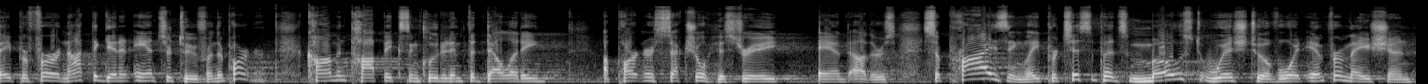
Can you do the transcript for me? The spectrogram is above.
they prefer not to get an answer to from their partner. Common topics included infidelity, a partner's sexual history, and others. Surprisingly, participants most wish to avoid information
